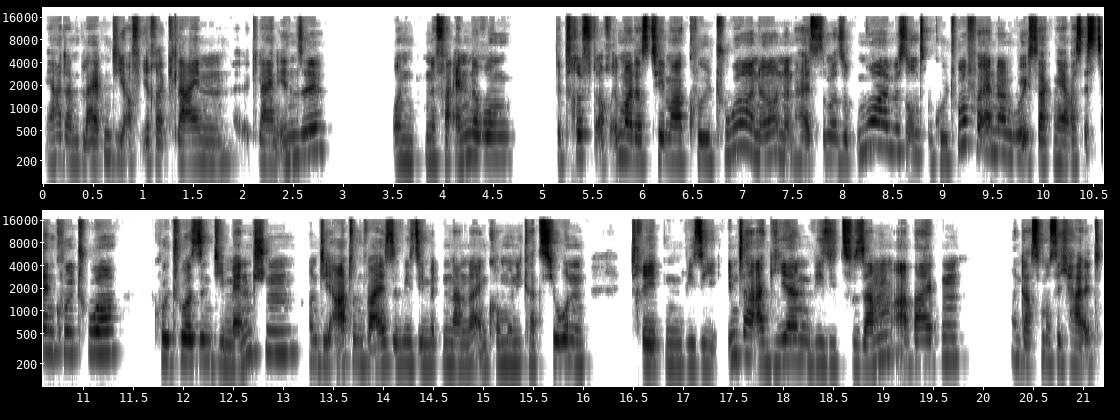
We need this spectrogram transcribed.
ja, dann bleiben die auf ihrer kleinen, kleinen Insel und eine Veränderung betrifft auch immer das Thema Kultur. Ne? Und dann heißt es immer so, oh, wir müssen unsere Kultur verändern, wo ich sage, naja, was ist denn Kultur? Kultur sind die Menschen und die Art und Weise, wie sie miteinander in Kommunikation treten, wie sie interagieren, wie sie zusammenarbeiten. Und das muss ich halt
